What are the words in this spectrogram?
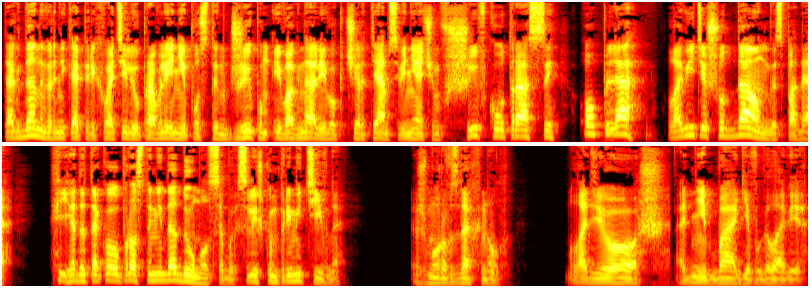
тогда наверняка перехватили управление пустым джипом и вогнали его к чертям свинячим в шивку у трассы. Опля, ловите шутдаун, господа. Я до такого просто не додумался бы, слишком примитивно. Жмур вздохнул. Молодежь, одни баги в голове.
